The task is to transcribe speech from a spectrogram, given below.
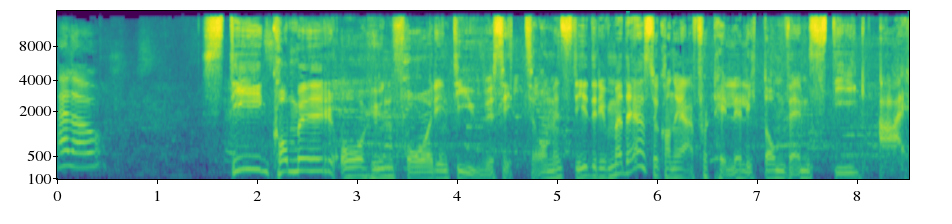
Hello. Stig kommer, og hun får intervjuet sitt. Og mens de driver med det, så kan jo jeg fortelle litt om hvem Stig er.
